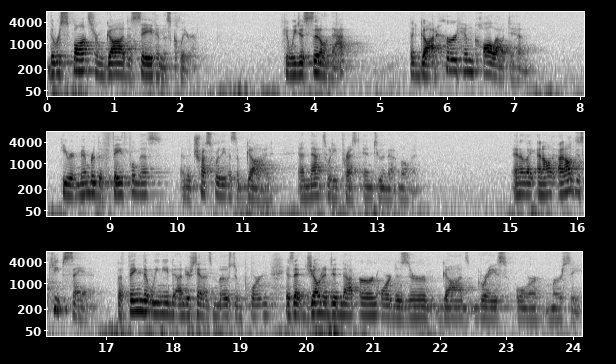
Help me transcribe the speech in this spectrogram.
the response from God to save him is clear. Can we just sit on that? That God heard him call out to him. He remembered the faithfulness and the trustworthiness of God, and that's what he pressed into in that moment. And, I like, and, I'll, and I'll just keep saying it. The thing that we need to understand that's most important is that Jonah did not earn or deserve God's grace or mercy.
